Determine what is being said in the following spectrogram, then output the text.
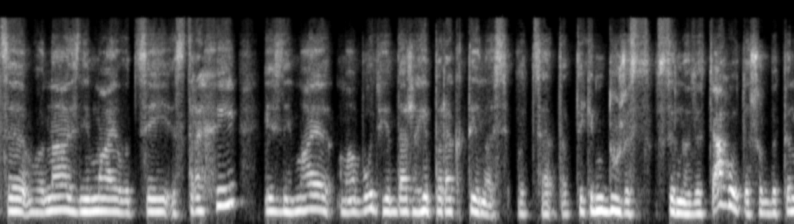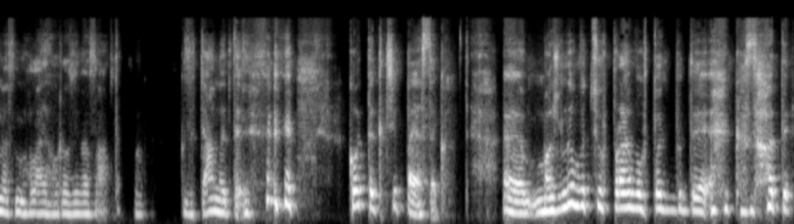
це вона знімає ці страхи і знімає, мабуть, навіть гіперактивність. Оце так, дуже сильно затягуйте, щоб дитина змогла його розв'язати. Ви Затягнете котик чи песик. Е, можливо, цю вправу хтось буде казати,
